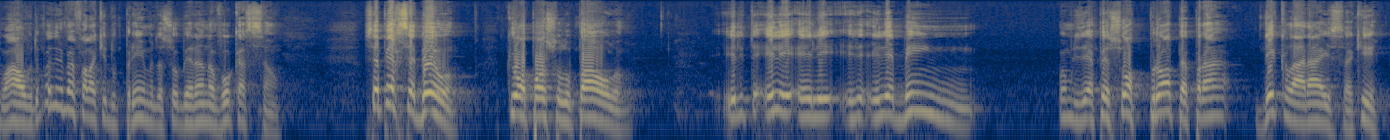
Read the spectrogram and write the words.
Uau, depois ele vai falar aqui do prêmio da soberana vocação. Você percebeu que o apóstolo Paulo, ele, ele, ele, ele é bem, vamos dizer, a pessoa própria para declarar isso aqui?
